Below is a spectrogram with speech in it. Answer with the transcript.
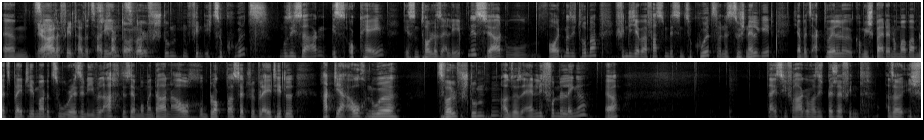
Ähm, Ja, zehn- da fehlt halt der 10, Zeitfaktor. ne? 12 Stunden finde ich zu kurz, muss ich sagen. Ist okay, ist ein tolles Erlebnis, ja, du freut man sich drüber. Finde ich aber fast ein bisschen zu kurz, wenn es zu schnell geht. Ich habe jetzt aktuell, äh, komme ich später nochmal beim Let's Play-Thema dazu, Resident Evil 8 ist ja momentan auch ein Blockbuster AAA-Titel, hat ja auch nur 12 Stunden, also ist ähnlich von der Länge, ja. Da ist die Frage, was ich besser finde. Also ich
